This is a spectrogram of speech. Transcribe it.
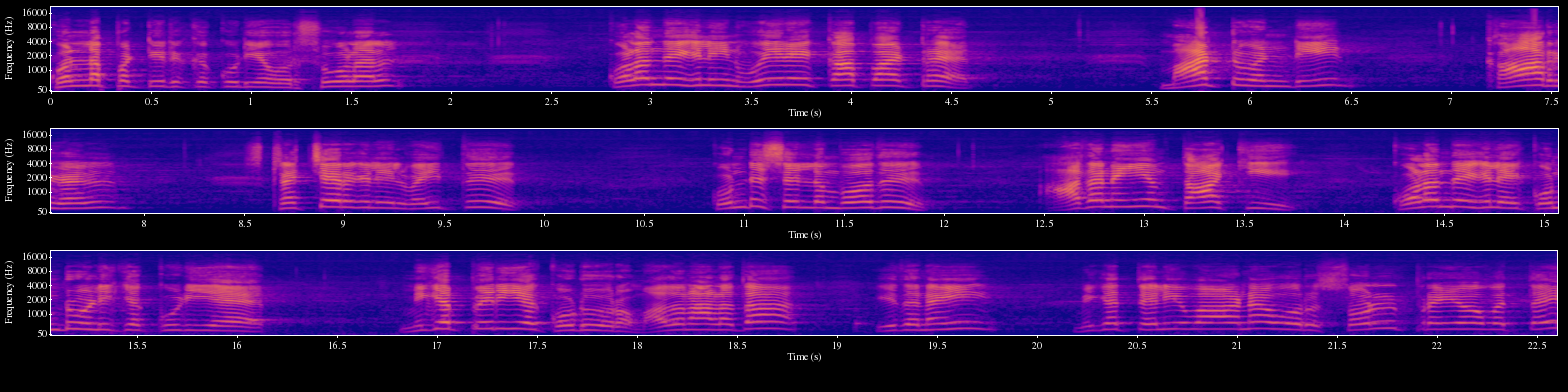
கொல்லப்பட்டிருக்கக்கூடிய ஒரு சூழல். குழந்தைகளின் உயிரை காப்பாற்ற மாட்டு வண்டி கார்கள் ஸ்ட்ரெச்சர்களில் வைத்து கொண்டு செல்லும்போது அதனையும் தாக்கி குழந்தைகளை கொன்றொழிக்கக்கூடிய மிகப்பெரிய கொடூரம். அதனால தான் இதனை மிக தெளிவான ஒரு சொல் பிரயோகத்தை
